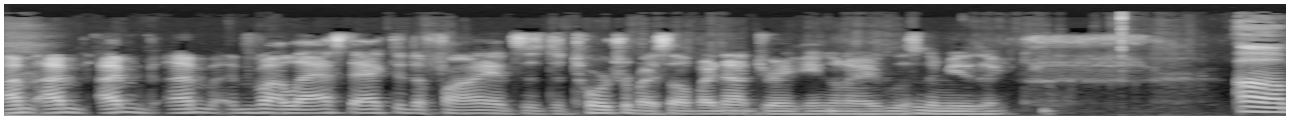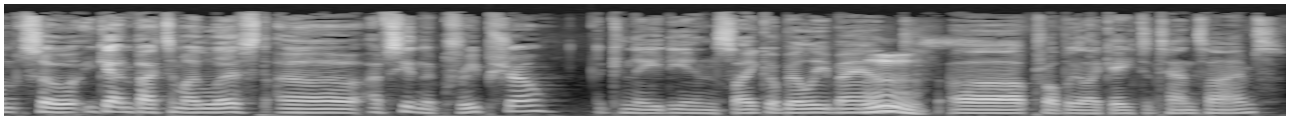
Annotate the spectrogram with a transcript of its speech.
I'm I'm I'm I'm my last act of defiance is to torture myself by not drinking when I listen to music. Um, so getting back to my list, uh, I've seen the Creep Show, the Canadian psychobilly band, uh, probably like eight to ten times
